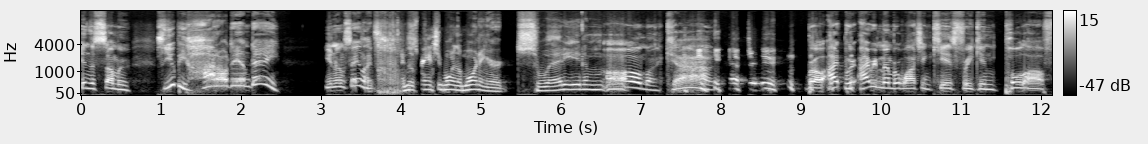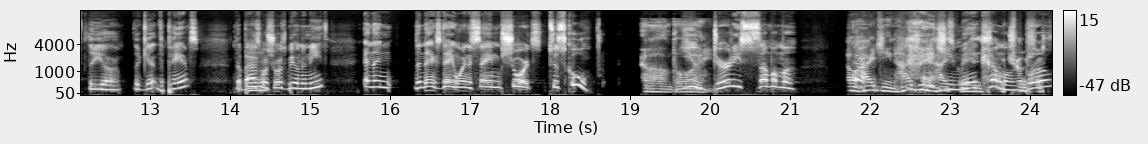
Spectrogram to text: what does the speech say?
in the summer. So you'd be hot all damn day. You know what I'm saying? Like, And those pants you wore in the morning are sweaty in the oh my god, afternoon. bro! I I remember watching kids freaking pull off the uh the get the pants, the basketball shorts be underneath, and then the next day wearing the same shorts to school. Oh boy. You dirty some of my. oh, hygiene. Hygiene high Hygiene, man. Come on, atrocious. bro.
